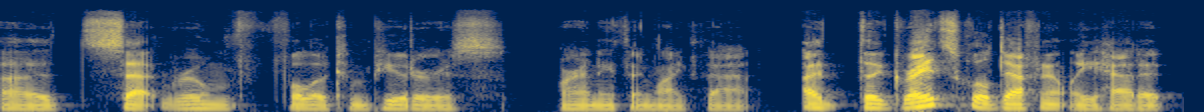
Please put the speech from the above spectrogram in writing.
a set room full of computers or anything like that. I, the grade school definitely had it.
